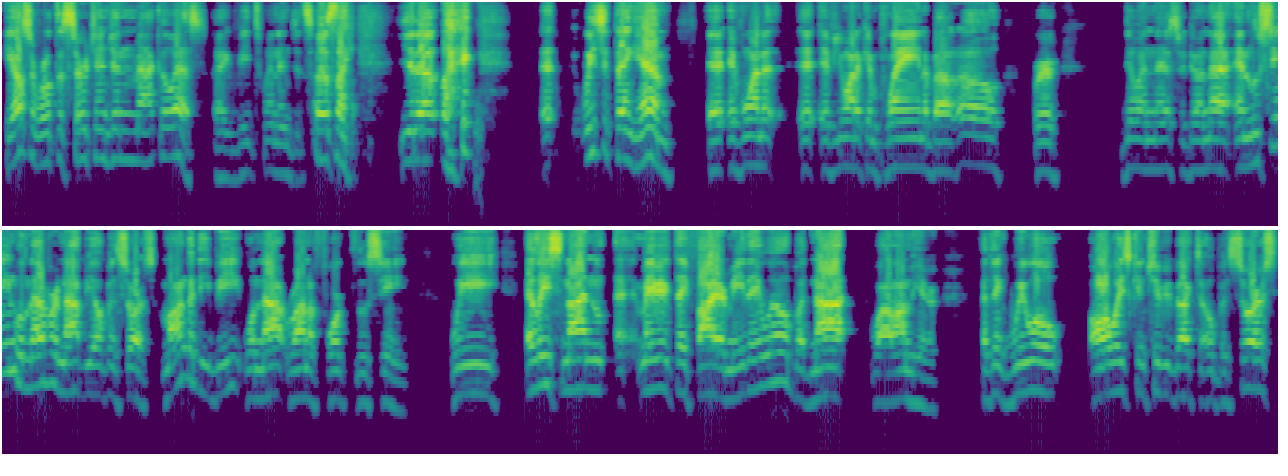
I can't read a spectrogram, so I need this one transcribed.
He also wrote the search engine Mac OS, like V twin engine. So it's like, you know, like uh, we should thank him if want to if you want to complain about oh we're doing this or doing that. And Lucene will never not be open source. MongoDB will not run a forked Lucene. We at least not uh, maybe if they fire me they will, but not while I'm here. I think we will always contribute back to open source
